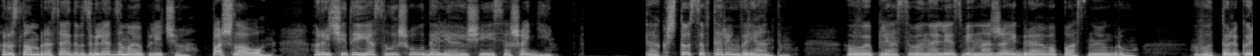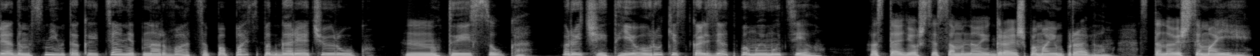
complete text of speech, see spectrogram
Руслан бросает взгляд за моё плечо. «Пошла вон!» Рычит, и я слышу удаляющиеся шаги. Так, что со вторым вариантом? Выплясываю на лезвие ножа, играя в опасную игру. Вот только рядом с ним так и тянет нарваться, попасть под горячую руку. «Ну ты и сука!» Рычит, его руки скользят по моему телу. Остаешься со мной, играешь по моим правилам, становишься моей.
